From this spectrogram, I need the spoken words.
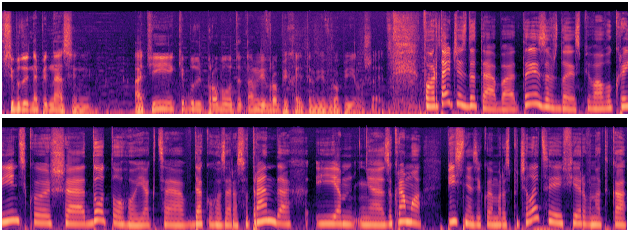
всі будуть на піднесенні. А ті, які будуть пробувати там в Європі, хай там в Європі і лишаються. Повертаючись до тебе, ти завжди співав українською ще до того, як це в декого зараз у трендах. І, е, зокрема, пісня, з якої ми розпочали цей ефір, вона така.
